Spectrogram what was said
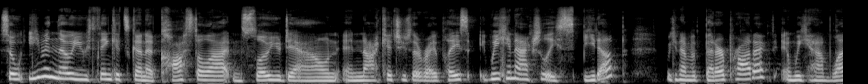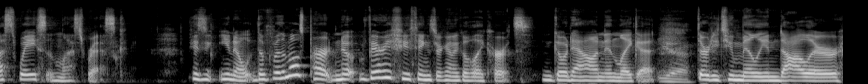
So even though you think it's going to cost a lot and slow you down and not get you to the right place, we can actually speed up. We can have a better product and we can have less waste and less risk. Because you know, the, for the most part, no, very few things are going to go like Hertz and go down in like a yeah. thirty-two million dollar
